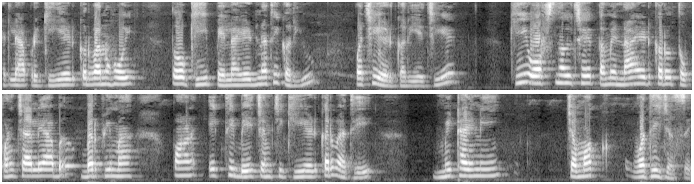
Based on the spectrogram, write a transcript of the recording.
એટલે આપણે ઘી એડ કરવાનું હોય તો ઘી પહેલાં એડ નથી કર્યું, પછી એડ કરીએ છીએ. ઘી ઓપ્શનલ છે, તમે ના એડ કરો તો પણ ચાલે આ બરફીમાં. પણ એકથી બે ચમચી ઘી એડ કરવાથી મીઠાઈની ચમક વધી જશે.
